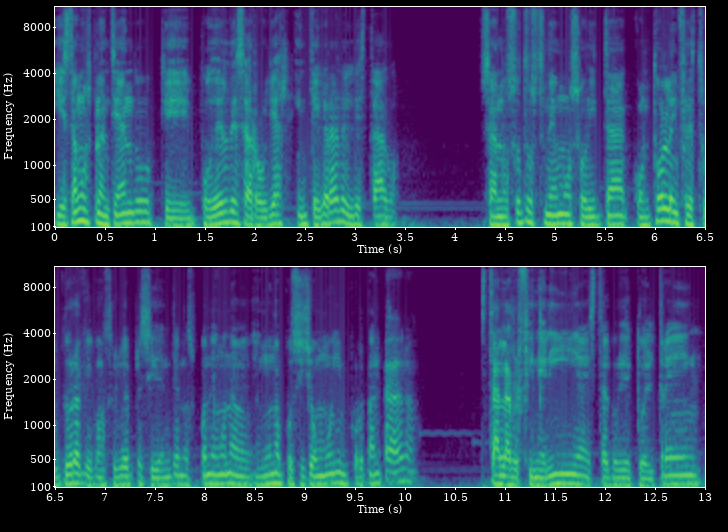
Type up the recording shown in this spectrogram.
Y estamos planteando que poder desarrollar, integrar el Estado, o sea, nosotros tenemos ahorita, con toda la infraestructura que construyó el presidente, nos pone en una, en una posición muy importante. Claro. Está la refinería, está el proyecto del tren,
